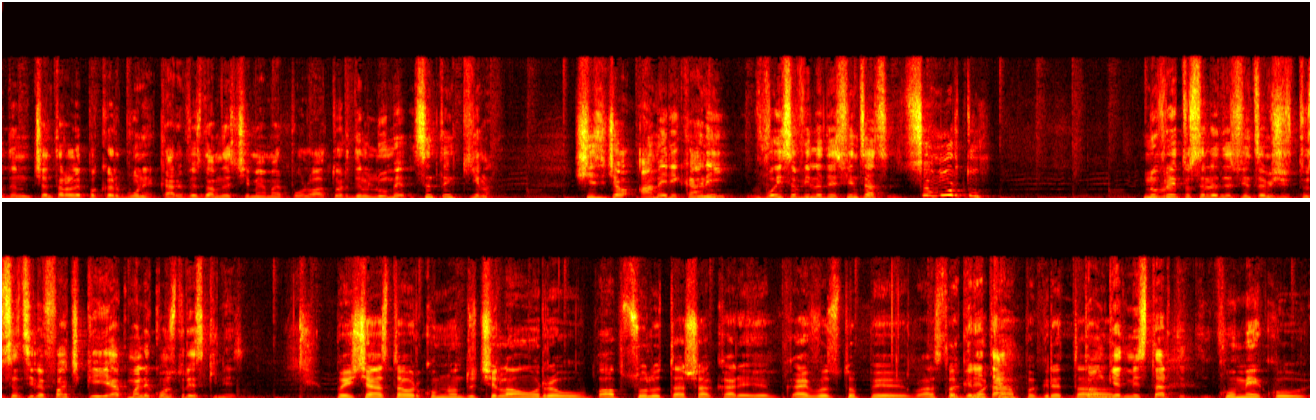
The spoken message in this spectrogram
40% din centrale pe cărbune, care vezi, doamne, cei mai mari poluatori din lume, sunt în China. Și ziceau, americanii, voi să vi le desfințați. Să mor tu! Nu vrei tu să le desfințăm și tu să ți le faci? Că ei acum le construiesc chinezi. Păi și asta oricum nu duce la un rău absolut așa care... Ai văzut-o pe asta, Pe cum o Greta? cheamă, pe Greta... Don't get me started. Cum e cu...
